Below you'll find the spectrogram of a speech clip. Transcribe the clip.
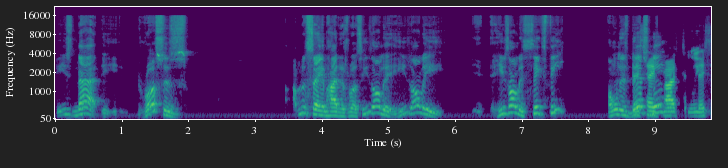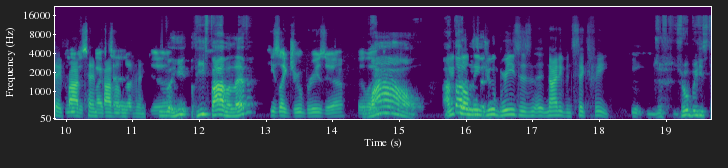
He's not, he, Russ is, I'm the same height as Russ. He's only, he's only, he's only six feet on his they best say game. Five, they say 5'10, 5'11. Yeah. He, he's 5'11? He's like Drew Brees, yeah. Like, wow. I you told me Drew Brees is uh, not even six feet. Drew Brees,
